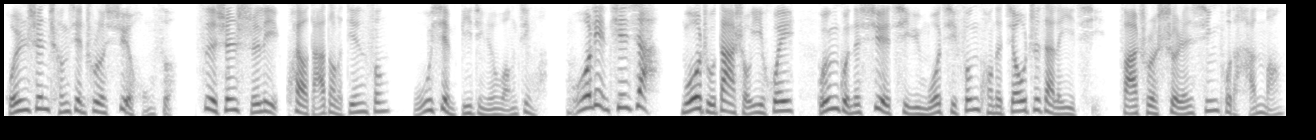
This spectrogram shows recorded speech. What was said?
浑身呈现出了血红色，自身实力快要达到了巅峰，无限逼近人王境了。磨练天下。魔主大手一挥，滚滚的血气与魔气疯狂的交织在了一起，发出了摄人心魄的寒芒。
